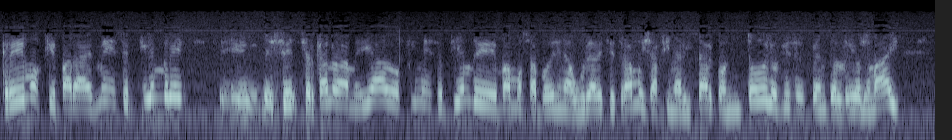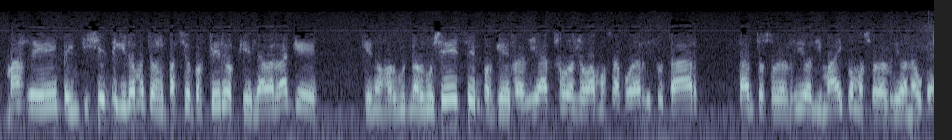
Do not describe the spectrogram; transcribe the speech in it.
creemos que para el mes de septiembre, eh, cercano a mediados, fines de septiembre, vamos a poder inaugurar este tramo y ya finalizar con todo lo que es el frente del río Limay, más de 27 kilómetros de paseo costero que la verdad que, que nos enorgullece porque en realidad todos lo vamos a poder disfrutar tanto sobre el río Limay como sobre el río Nauquén.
